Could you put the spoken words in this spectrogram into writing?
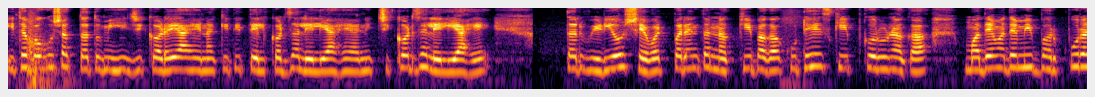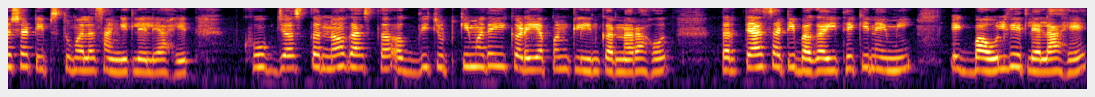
इथे बघू शकता तुम्ही ही जी कढई आहे ना किती तेलकट झालेली आहे आणि चिकट झालेली आहे. तर व्हिडिओ शेवटपर्यंत नक्की बघा. कुठेही स्किप करू नका. मध्ये मध्ये मी भरपूर अशा टिप्स तुम्हाला सांगितलेल्या आहेत. खूप जास्त न गाजता अगदी चुटकीमध्ये ही कढई आपण क्लीन करणार आहोत. तर त्यासाठी बघा इथे की नेहमी एक बाऊल घेतलेला आहे.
